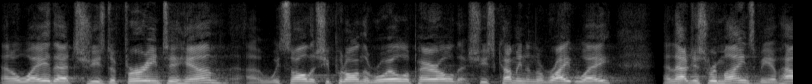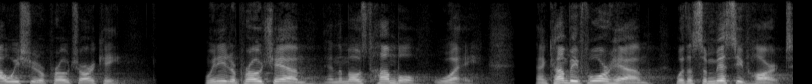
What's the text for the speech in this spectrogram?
in a way that she's deferring to him. Uh, we saw that she put on the royal apparel, that she's coming in the right way. And that just reminds me of how we should approach our king. We need to approach Him in the most humble way and come before Him with a submissive heart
